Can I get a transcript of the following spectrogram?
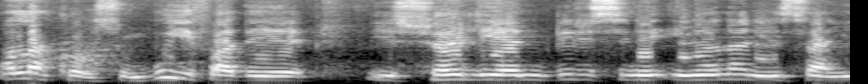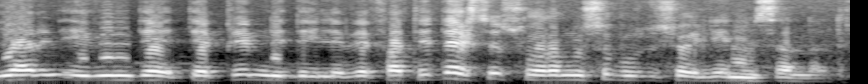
Allah korusun bu ifadeyi söyleyen birisine inanan insan yarın evinde deprem nedeniyle vefat ederse sorumlusu bunu söyleyen insanlardır.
